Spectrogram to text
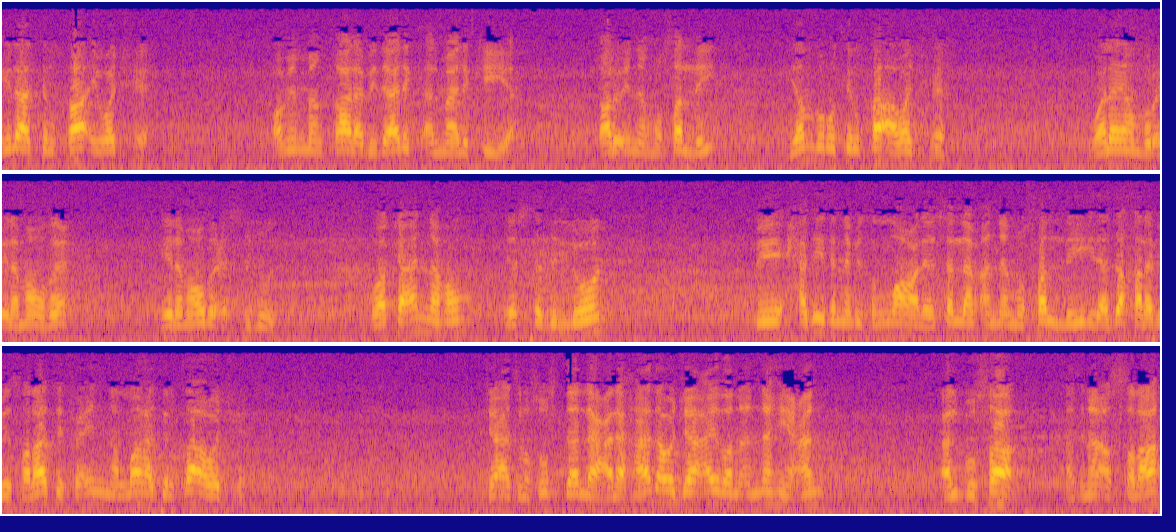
إلى تلقاء وجهه. وممن قال بذلك المالكية. قالوا إن المصلي ينظر تلقاء وجهه ولا ينظر إلى موضع إلى موضع السجود. وكأنهم يستدلون بحديث النبي صلى الله عليه وسلم أن المصلي إذا دخل في صلاته فإن الله تلقاء وجهه. جاءت نصوص دالة على هذا وجاء أيضا النهي عن البصاق أثناء الصلاة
